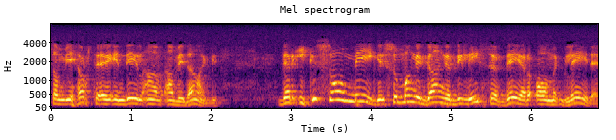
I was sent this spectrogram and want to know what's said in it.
som vi hørte en del av, av i dag, det er ikke så meget, så mange ganger vi leser der om glede.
